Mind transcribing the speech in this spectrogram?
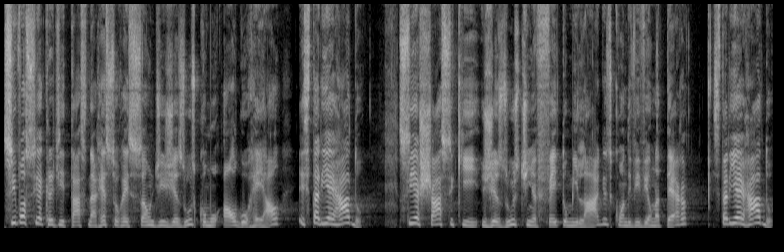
Se você acreditasse na ressurreição de Jesus como algo real, estaria errado. Se achasse que Jesus tinha feito milagres quando viveu na terra, estaria errado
